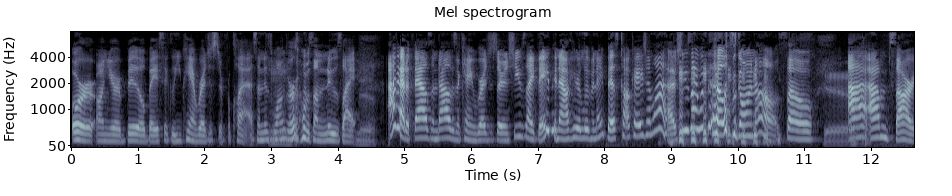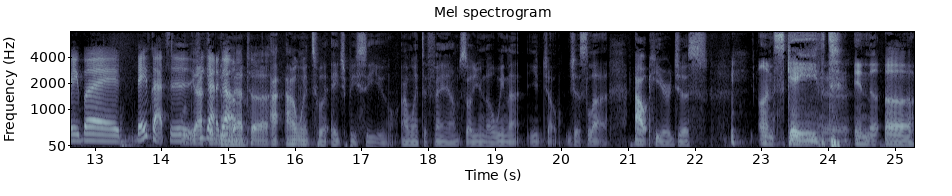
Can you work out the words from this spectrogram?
or on your bill, basically, you can't register for class. And this one girl was on the news like, I got a thousand dollars and can't register, and she was like, they've been out here living their best Caucasian lives. She was like, what the hell is going on? So Yeah. I, I'm sorry, but they've got to. We he got got to go. that to- I, I went to a HBCU. I went to FAM, so you know we not you know, just uh, out here just unscathed in the uh,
